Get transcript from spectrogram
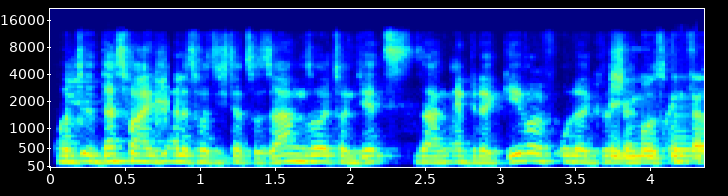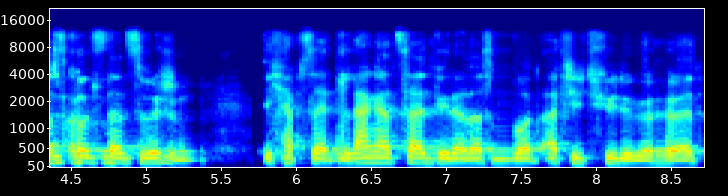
Und das war eigentlich alles, was ich dazu sagen sollte. Und jetzt sagen entweder Gerolf oder Ich Grisha. muss ganz kurz dazwischen. Ich habe seit langer Zeit wieder das Wort Attitüde gehört.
